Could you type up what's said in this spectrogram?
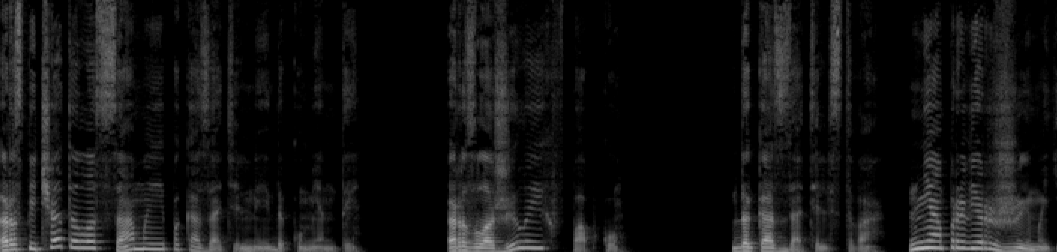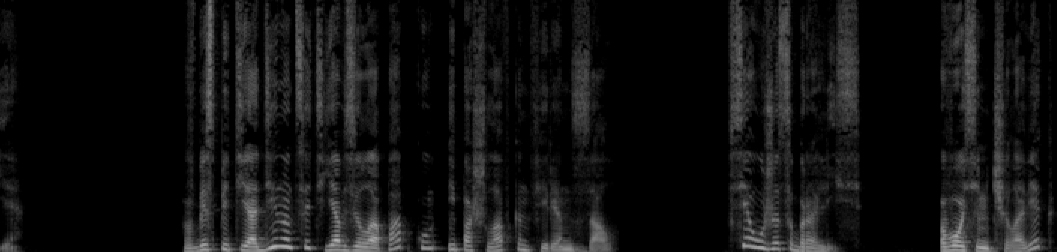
Распечатала самые показательные документы. Разложила их в папку. Доказательства. Неопровержимые. В без пяти одиннадцать я взяла папку и пошла в конференц-зал. Все уже собрались. Восемь человек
